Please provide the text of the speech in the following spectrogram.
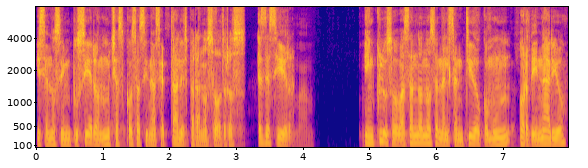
y se nos impusieron muchas cosas inaceptables para nosotros. Es decir, Incluso basándonos en el sentido común ordinario,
